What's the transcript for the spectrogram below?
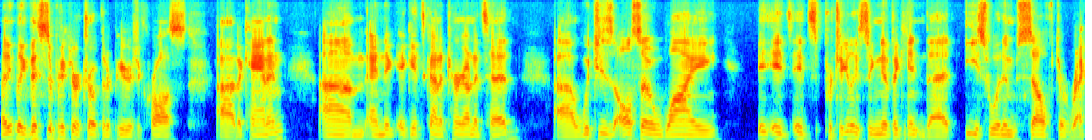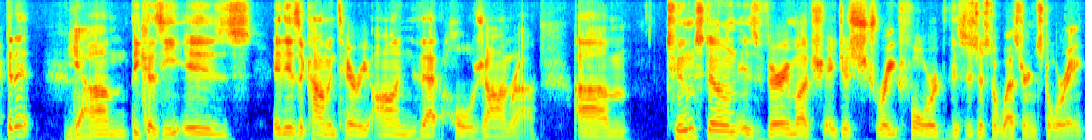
like, like this is a particular trope that appears across uh, the canon um, and it, it gets kind of turned on its head uh, which is also why it, it's it's particularly significant that Eastwood himself directed it Yeah. um, because he is it is a commentary on that whole genre. Um, Tombstone is very much a just straightforward. This is just a western story.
